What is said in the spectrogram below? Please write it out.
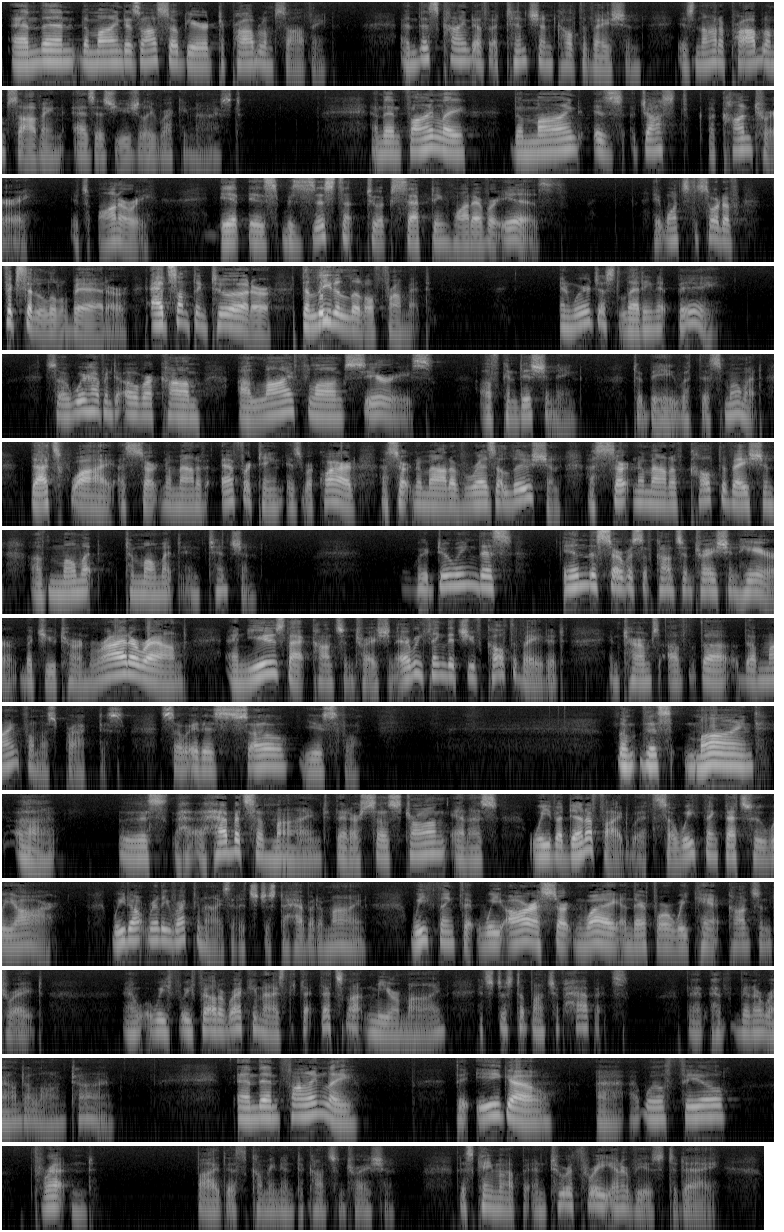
And then the mind is also geared to problem solving. And this kind of attention cultivation is not a problem solving as is usually recognized. And then finally, the mind is just a contrary, it's ornery. It is resistant to accepting whatever is. It wants to sort of fix it a little bit or add something to it or delete a little from it. And we're just letting it be. So we're having to overcome a lifelong series of conditioning to be with this moment. That's why a certain amount of efforting is required, a certain amount of resolution, a certain amount of cultivation of moment to moment intention. We're doing this in the service of concentration here, but you turn right around and use that concentration, everything that you've cultivated, in terms of the, the mindfulness practice. So it is so useful. The, this mind, uh, this habits of mind that are so strong in us, we've identified with. So we think that's who we are. We don't really recognize it. It's just a habit of mind. We think that we are a certain way and therefore we can't concentrate. And we, we fail to recognize that, that that's not me or mine. It's just a bunch of habits that have been around a long time. And then finally, the ego uh, will feel threatened by this coming into concentration. This came up in two or three interviews today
